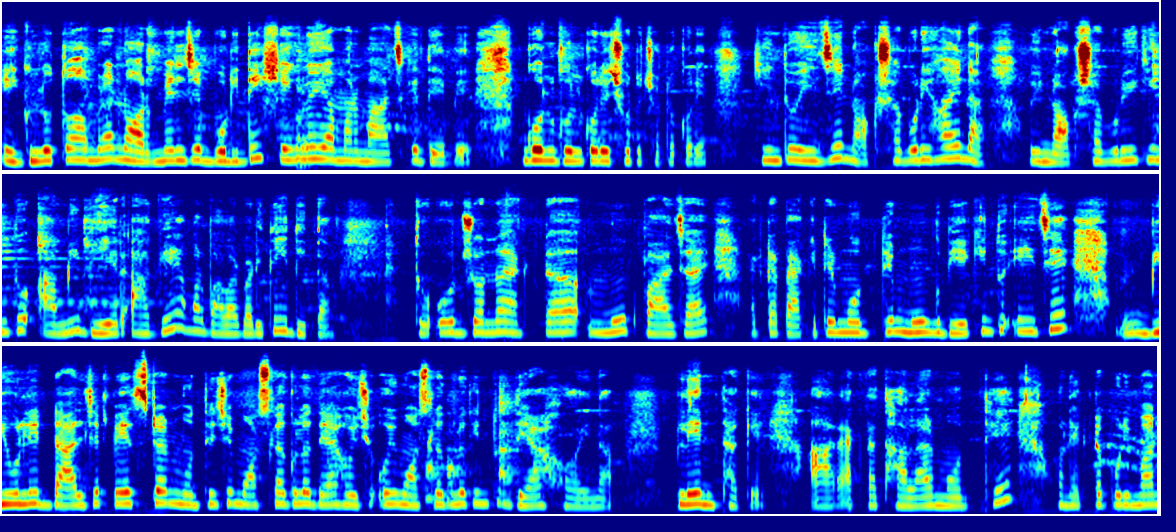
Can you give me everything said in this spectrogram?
এগুলো তো আমরা নর্মাল যে বড়ি দিই, সেগুলোই আমার মা আজকে দেবে, গোল গোল করে, ছোট ছোট করে। কিন্তু এই যে নকশা বড়ি হয় না, ওই নকশা বড়ি কিন্তু আমি বিয়ের আগে আমার বাবার বাড়িতেই দিতাম। তো ওর জন্য একটা মুখ পাওয়া যায়, একটা প্যাকেটের মধ্যে মুখ দিয়ে, কিন্তু এই যে বিউলির ডাল যে পেস্টটার মধ্যে যে মশলাগুলো দেওয়া হয়েছে, ওই মশলাগুলো কিন্তু দেওয়া হয় না প্লেন থাকে। আর একটা থালার মধ্যে অনেকটা পরিমাণ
